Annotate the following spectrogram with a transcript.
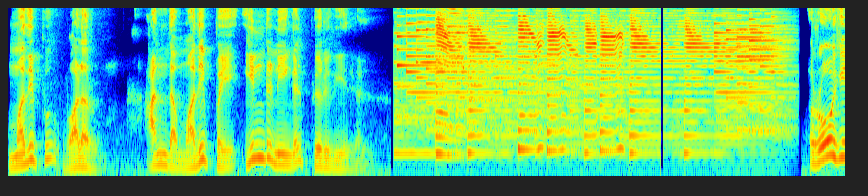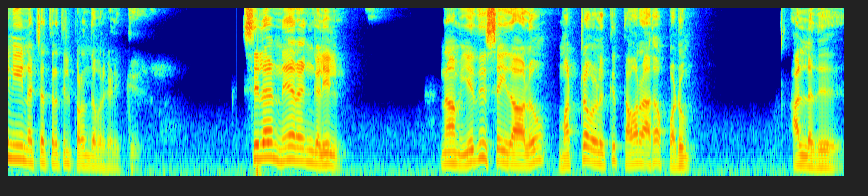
மதிப்பு வளரும். அந்த மதிப்பை இன்று நீங்கள் பெறுவீர்கள். ரோஹிணி நட்சத்திரத்தில் பிறந்தவர்களுக்கு சில நேரங்களில் நாம் எது செய்தாலும் மற்றவர்களுக்கு தவறாக படும் அல்லது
